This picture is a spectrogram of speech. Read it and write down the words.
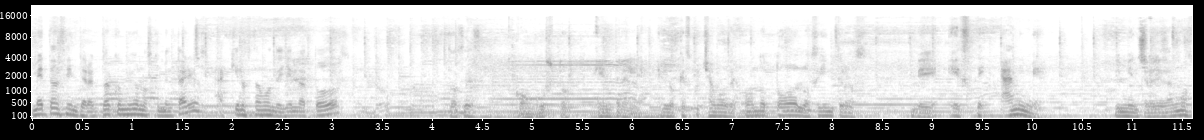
métanse a interactuar conmigo en los comentarios. Aquí lo estamos leyendo a todos. Entonces, con gusto, entren en lo que escuchamos de fondo, todos los intros de este anime. Y mientras le damos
